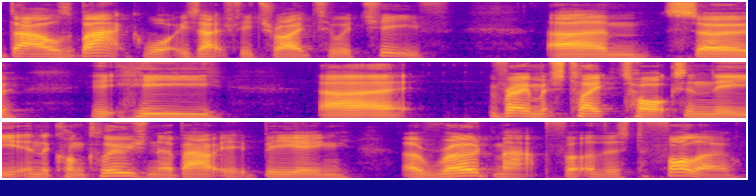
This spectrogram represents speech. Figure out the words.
dials back what he's actually tried to achieve. Um, so he, uh, very much t- talks in the in the conclusion about it being a roadmap for others to follow,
